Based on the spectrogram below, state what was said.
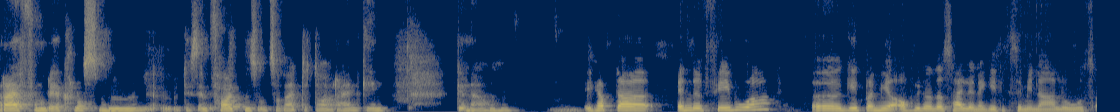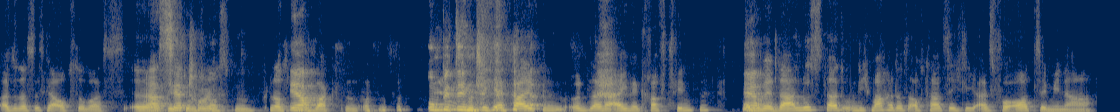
Reifung der Knospen, mhm. äh, des Entfaltens und so weiter da reingehen. Genau. Mhm. Ich habe da Ende Februar äh, geht bei mir auch wieder das Heilenergetik-Seminar los. Also das ist ja auch sowas. Äh, ah, sehr toll. Knospen, Knospen ja. wachsen. Unbedingt. und sich entfalten und seine eigene Kraft finden. Also ja. wer da Lust hat, und ich mache das auch tatsächlich als Vor-Ort-Seminar.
